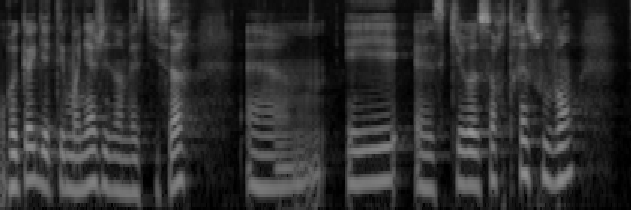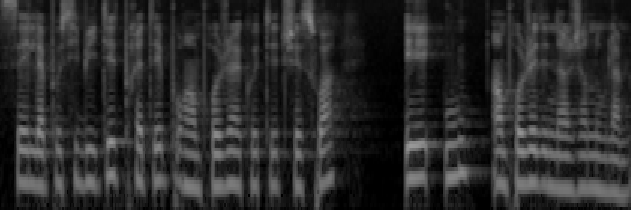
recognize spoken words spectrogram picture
recueille des témoignages des investisseurs. Et ce qui ressort très souvent, c'est la possibilité de prêter pour un projet à côté de chez soi et ou un projet d'énergie renouvelable.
